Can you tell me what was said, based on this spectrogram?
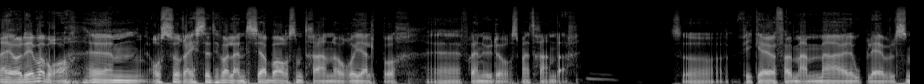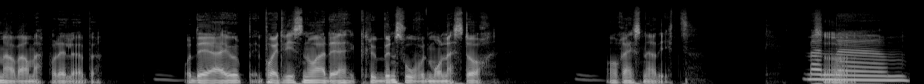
Nei, og det var bra. Um, og så reiste jeg til Valencia bare som trener og hjelper uh, for en utøver som jeg trener der. Så fikk jeg i hvert fall med meg opplevelsen med å være med på det løpet. Og det er jo på et vis nå er det klubbens hovedmål neste år. Å reise ned dit. Men Så- ehm,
